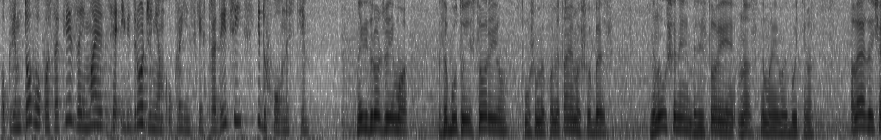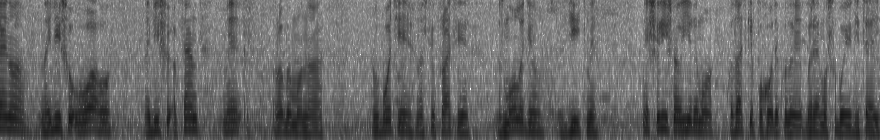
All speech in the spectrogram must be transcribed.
Окрім того, козаки займаються і відродженням українських традицій і духовності. Ми відроджуємо забуту історію, тому що ми пам'ятаємо, що без минувшини, без історії у нас немає майбутнього. Але, звичайно, найбільшу увагу, найбільший акцент ми робимо на роботі, на співпраці з молоддю, з дітьми. Ми щорічно їдемо в козацькі походи, коли беремо з собою дітей.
